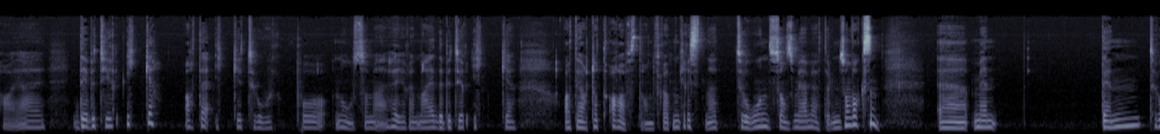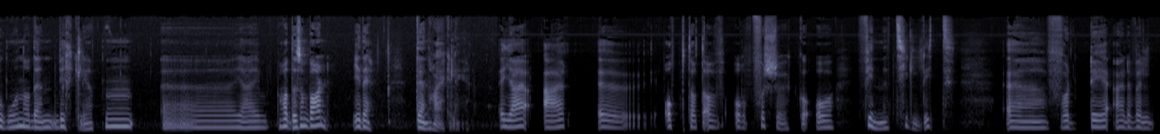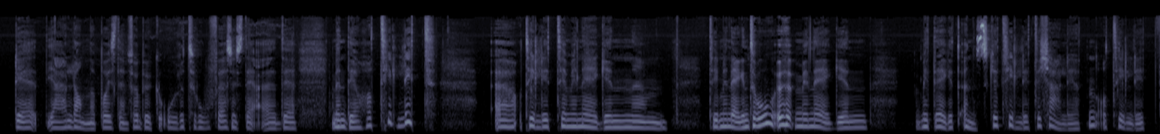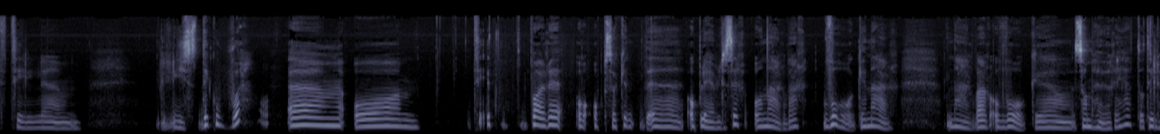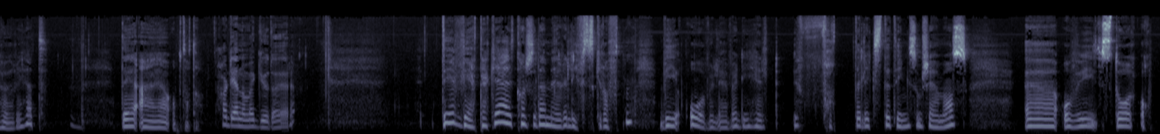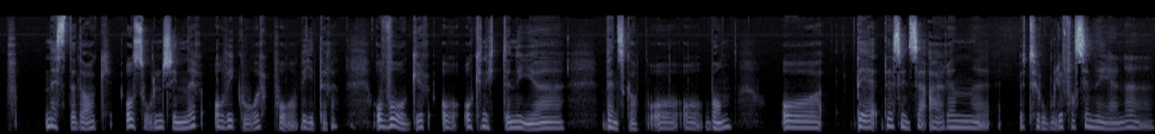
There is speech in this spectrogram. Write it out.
har jeg Det betyr ikke at jeg ikke tror på noe som er høyere enn meg. Det betyr ikke at jeg har tatt avstand fra den kristne troen sånn som jeg møter den som voksen. Men den troen og den virkeligheten jeg hadde som barn i det, den har jeg ikke lenger. Jeg er eh, opptatt av å forsøke å finne tillit. Eh, for det er det vel det jeg lander på istedenfor å bruke ordet tro, for jeg syns det er det Men det å ha tillit, eh, tillit til min egen um, til min egen tro, min egen, mitt eget ønske, tillit til kjærligheten og tillit til um, lys, det gode. Um, og bare å oppsøke uh, opplevelser og nærvær. Våge nær, nærvær og våge samhørighet og tilhørighet. Det er jeg opptatt av. Har det noe med Gud å gjøre? Det vet jeg ikke. Kanskje det er mer livskraften. Vi overlever de helt ufatteligste ting som skjer med oss. Eh, og vi står opp neste dag, og solen skinner, og vi går på videre. Og våger å, å knytte nye vennskap og, og bånd. Og det, det syns jeg er en utrolig fascinerende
